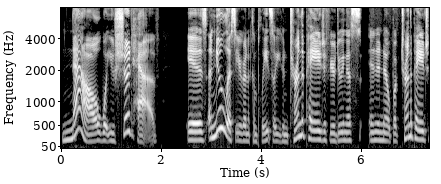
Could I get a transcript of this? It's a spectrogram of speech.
now what you should have is a new list that you're going to complete. So you can turn the page if you're doing this in a notebook, turn the page,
